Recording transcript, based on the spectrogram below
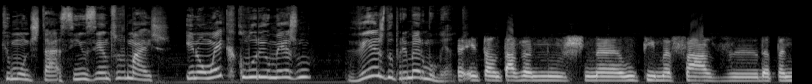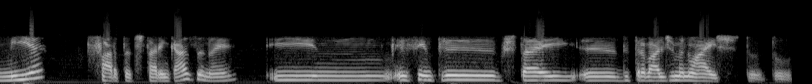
que o mundo está cinzento demais. E não é que coloriu mesmo desde o primeiro momento. Então estávamos na última fase da pandemia, farta de estar em casa, não é? E hum, eu sempre gostei uh, de trabalhos manuais, estou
